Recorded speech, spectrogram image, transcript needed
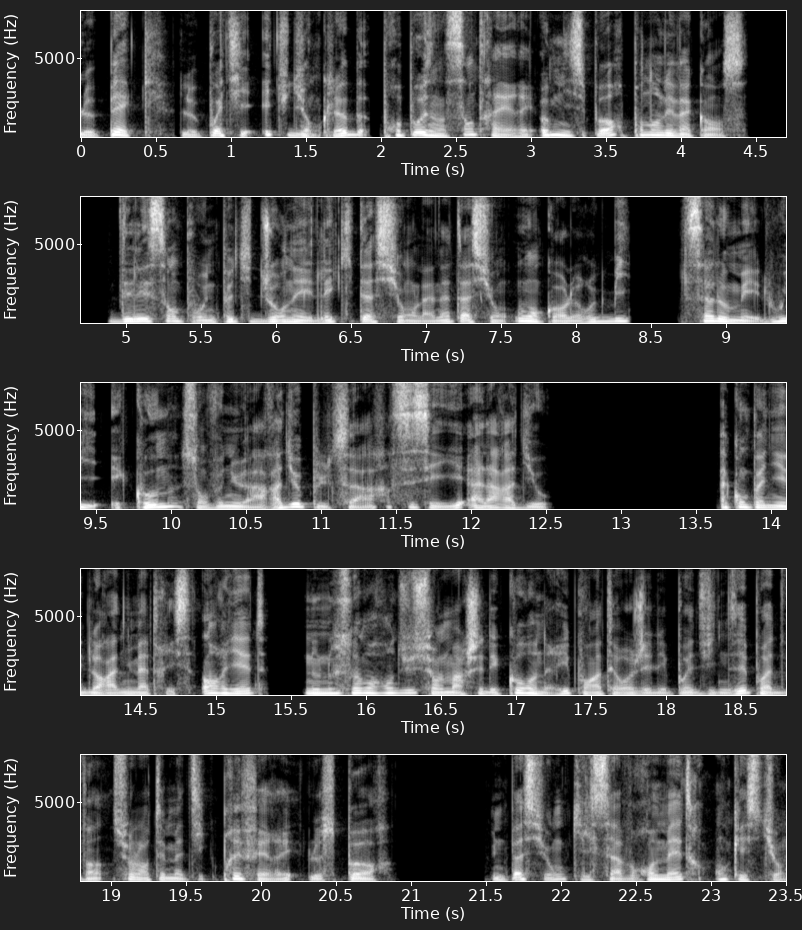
Le PEC, le Poitiers Étudiant Club, propose un centre aéré omnisport pendant les vacances. Délaissant pour une petite journée l'équitation, la natation ou encore le rugby, Salomé, Louis et Com sont venus à Radio Pulsar s'essayer à la radio. Accompagnés de leur animatrice Henriette, nous nous sommes rendus sur le marché des couronneries pour interroger les poitevines et poitevins sur leur thématique préférée, le sport. Une passion qu'ils savent remettre en question.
